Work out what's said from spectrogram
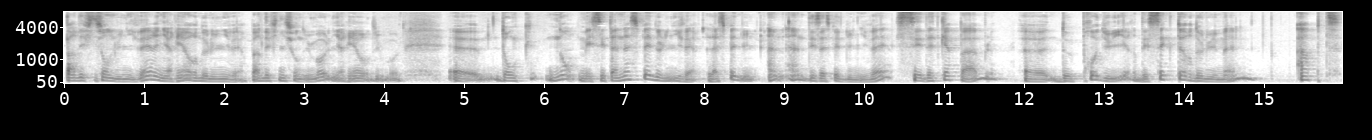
par définition de l'univers, il n'y a rien hors de l'univers. Par définition du môle, il n'y a rien hors du môle. Euh, donc, non, mais c'est un aspect de l'univers. L'aspect un, un des aspects de l'univers, c'est d'être capable euh, de produire des secteurs de lui-même aptes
